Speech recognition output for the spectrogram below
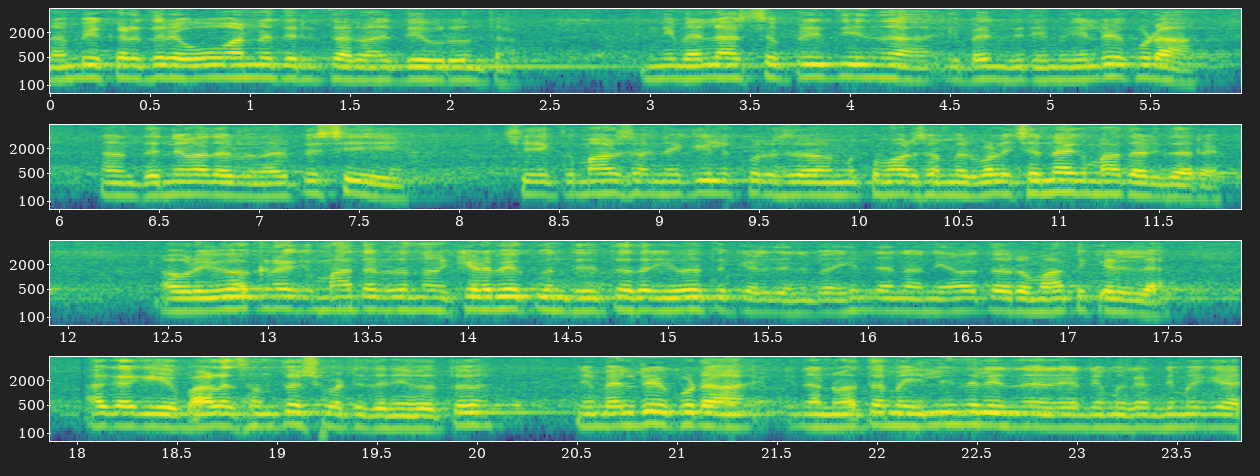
ನಂಬಿ ಕರೆದರೆ ಓ ಅನ್ನದಿರ್ತಾರ ದೇವರು ಅಂತ. ನೀವೆಲ್ಲ ಅಷ್ಟು ಪ್ರೀತಿಯಿಂದ ಬಂದಿರಿ ನಿಮಗೆಲ್ಲರಿಗೂ ಕೂಡ ನಾನು ಧನ್ಯವಾದಗಳನ್ನು ಅರ್ಪಿಸಿ. ಶ್ರೀ ಕುಮಾರಸ್ವಾಮಿ, ನಿಖಿಲ್ ಕುಮಾರಸ್ವಾಮಿ ಕುಮಾರಸ್ವಾಮಿ ಅವರು ಭಾಳ ಚೆನ್ನಾಗಿ ಮಾತಾಡಿದ್ದಾರೆ. ಅವರು ಯುವಕರಾಗಿ ಮಾತಾಡೋದನ್ನು ನಾನು ಕೇಳಬೇಕು ಅಂತ ಇರ್ತದೆ ಇವತ್ತು ಕೇಳಿದ್ದೇನೆ. ಹಿಂದೆ ನಾನು ಯಾವತ್ತಾದರೂ ಮಾತು ಕೇಳಿಲ್ಲ. ಹಾಗಾಗಿ ಭಾಳ ಸಂತೋಷಪಟ್ಟಿದ್ದೇನೆ ಇವತ್ತು. ನಿಮ್ಮೆಲ್ಲರಿಗೂ ಕೂಡ ನಾನು ಮತ್ತೊಮ್ಮೆ ಇಲ್ಲಿಂದಲೇ ನಿಮಗೆ ನಿಮಗೆ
